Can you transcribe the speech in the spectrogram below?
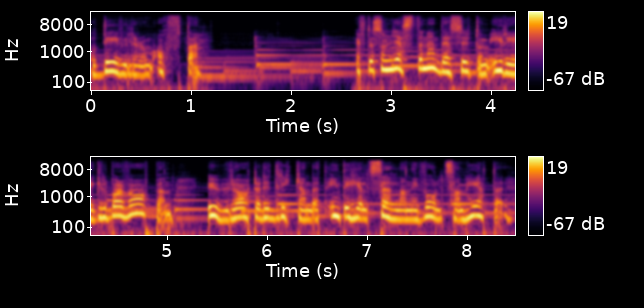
Och det ville de ofta. Eftersom gästerna dessutom i regel bar vapen urartade drickandet inte helt sällan i våldsamheter.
